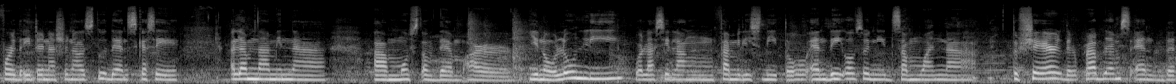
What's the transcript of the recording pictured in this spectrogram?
for the international students kasi alam namin na um, most of them are, you know, lonely, wala silang families dito, and they also need someone na to share their problems and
